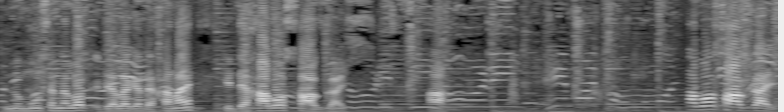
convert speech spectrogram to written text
কিন্তু মোৰ চেনেলত এতিয়ালৈকে দেখা নাই। সি দেখাব চাওক আহ। চাব চাওক গাইজ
